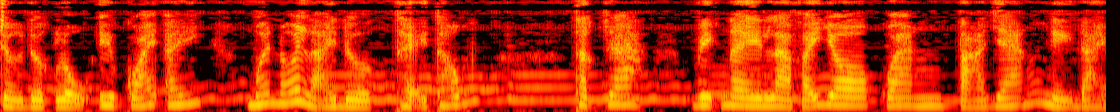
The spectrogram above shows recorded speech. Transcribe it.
trừ được lũ yêu quái ấy mới nói lại được thể thống. Thật ra, việc này là phải do quan tạ gián nghị đại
